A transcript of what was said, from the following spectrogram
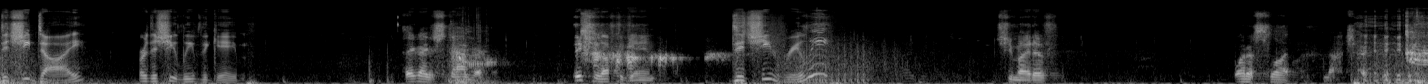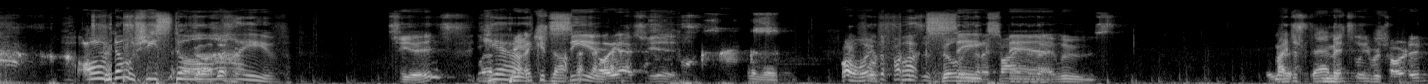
Did she die? Or did she leave the game? I think I just stabbed her. I think she left the game. Did she really? She might have. What a slut. Not joking. Oh no, she's still alive! She is? Yeah, I bitch, could no. see Oh yeah, she is. Oh, where For the fuck is this building that I sakes, find that I lose? Am I just mentally bitch. retarded?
